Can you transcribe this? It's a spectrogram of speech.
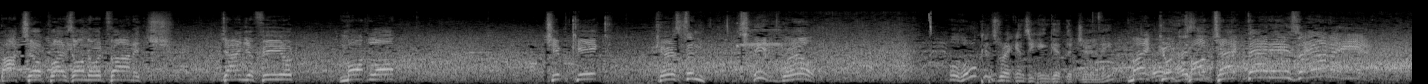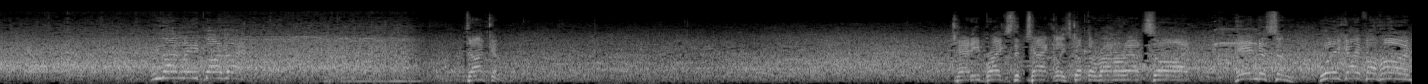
Bartel plays on to advantage. Dangerfield. Motlop. Chip kick. Kersten. Did well. Well, Hawkins reckons he can get the journey. Make oh, good contact. He? That is out of here. They lead by that. Duncan. Caddy breaks the tackle. He's got the runner outside. Henderson. Will he go for home?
